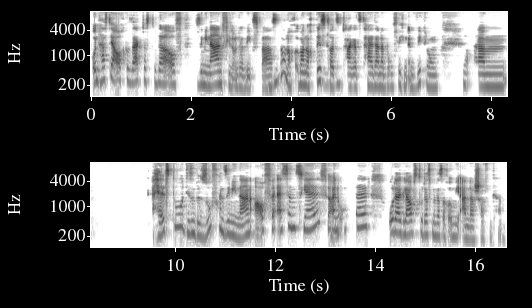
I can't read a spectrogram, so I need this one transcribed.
und hast ja auch gesagt, dass du da auf Seminaren viel unterwegs warst, mhm. ne? noch immer noch bist heutzutage als Teil deiner beruflichen Entwicklung. Ja. Ähm, hältst du diesen Besuch von Seminaren auch für essentiell für ein mhm. Umfeld oder glaubst du, dass man das auch irgendwie anders schaffen kann?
